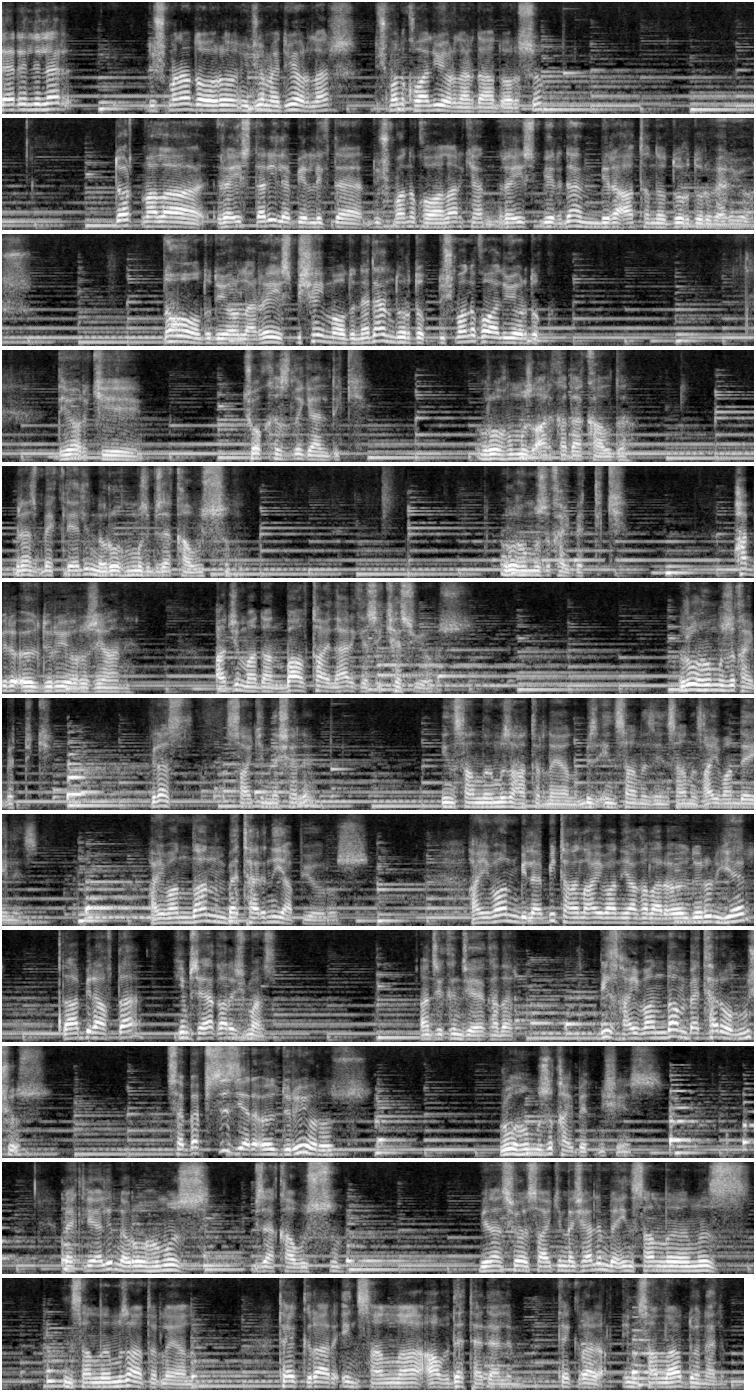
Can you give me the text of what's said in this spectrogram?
Dereliler düşmana doğru hücum ediyorlar. Düşmanı kovalıyorlar daha doğrusu. Dört mala reisleriyle birlikte düşmanı kovalarken reis birden bire atını durdur veriyor. Ne oldu diyorlar reis bir şey mi oldu neden durduk düşmanı kovalıyorduk. Diyor ki çok hızlı geldik. Ruhumuz arkada kaldı. Biraz bekleyelim de ruhumuz bize kavuşsun. Ruhumuzu kaybettik. Habire öldürüyoruz yani. Acımadan baltayla herkesi kesiyoruz. Ruhumuzu kaybettik. Biraz sakinleşelim. İnsanlığımızı hatırlayalım. Biz insanız insanız hayvan değiliz. Hayvandan beterini yapıyoruz. Hayvan bile bir tane hayvan yakalar öldürür yer. Daha bir hafta kimseye karışmaz. Acıkıncaya kadar. Biz hayvandan beter olmuşuz. Sebepsiz yere öldürüyoruz. Ruhumuzu kaybetmişiz. Bekleyelim de ruhumuz bize kavuşsun. Biraz şöyle sakinleşelim de insanlığımız, insanlığımızı hatırlayalım. Tekrar insanlığa avdet edelim. Tekrar insanlığa dönelim.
